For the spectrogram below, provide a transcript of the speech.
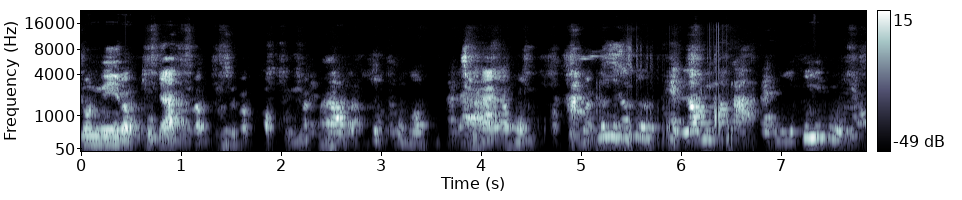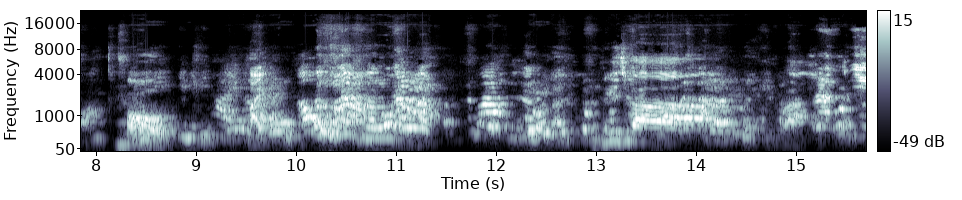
รุ่นนี้แบบทุกอย่างแบบรู้สึกแบบขอบคุณมากเราๆครับคือทั้งหมดกันใช่แล้วครับผมขอบคุณมากเรื่องนี้ก็คือเห็นเรามีประกาศแต่นี้ที่ญี่ปุ่นเนาะโอ้ ทีนี้ที่ไทยไทยเอ้ารู้จักเลย รู้จักว่ามิชิวามิชิวาวันนี้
